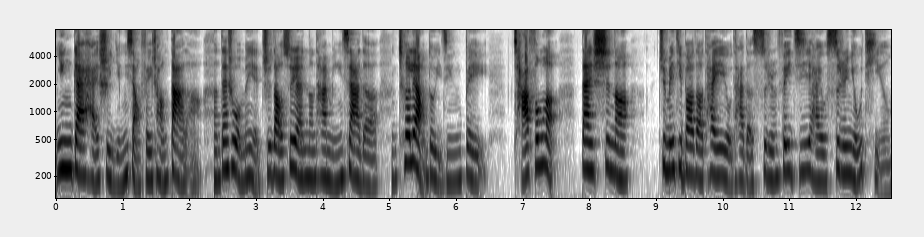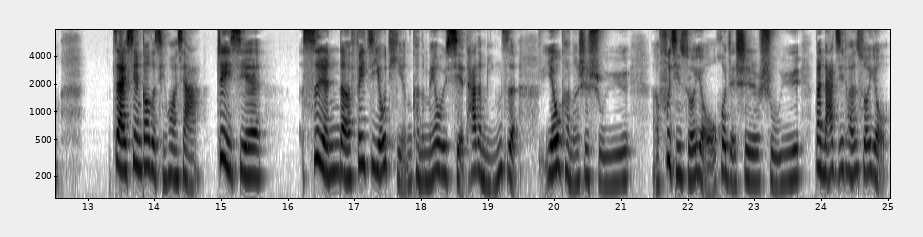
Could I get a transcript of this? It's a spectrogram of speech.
应该还是影响非常大的啊。嗯，但是我们也知道，虽然呢他名下的车辆都已经被查封了，但是呢，据媒体报道，他也有他的私人飞机，还有私人游艇，在限高的情况下，这些。私人的飞机、游艇可能没有写他的名字，也有可能是属于呃父亲所有，或者是属于万达集团所有。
